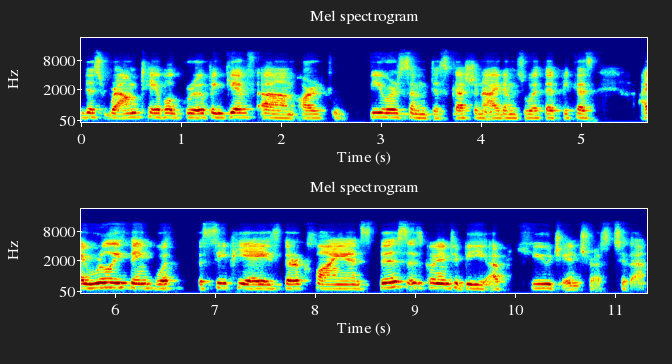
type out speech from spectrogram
this roundtable group, and give um, our viewers some discussion items with it? Because I really think with the CPAs, their clients, this is going to be of huge interest to them.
